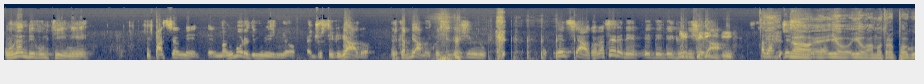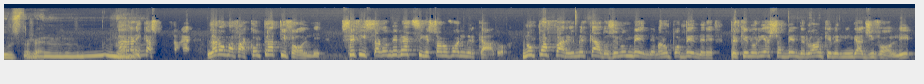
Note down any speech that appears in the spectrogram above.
Unendo i puntini parzialmente il malumore di Murigno è giustificato perché abbiamo in questi dieci minuti evidenziato una serie di, di- di- di Che No, eh, io, io, amo troppo Augusto. Cioè, ah, Ricca, scusa, eh. La Roma fa contratti folli, si fissa con dei prezzi che sono fuori mercato. Non può fare il mercato se non vende, ma non può vendere perché non riesce a venderlo anche per gli ingaggi folli.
